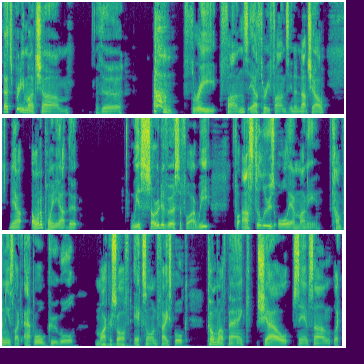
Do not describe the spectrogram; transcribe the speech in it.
that's pretty much, um, the three funds, our three funds in a nutshell. Now, I want to point out that we are so diversified. We, for us to lose all our money, companies like Apple, Google, Microsoft, Exxon, Facebook, Commonwealth Bank, Shell, Samsung, like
